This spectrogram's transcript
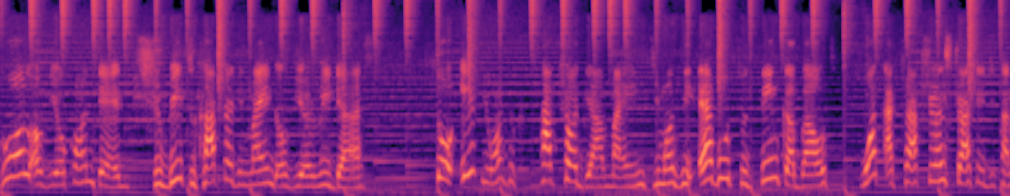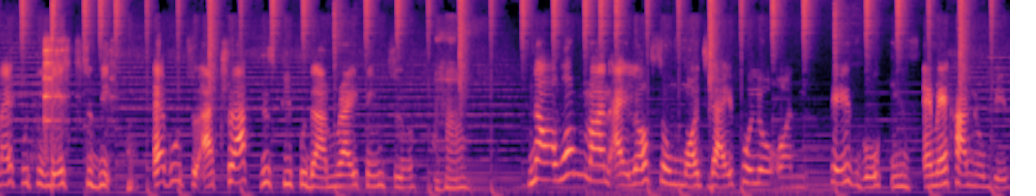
goal of your content should be to capture the mind of your readers. So if you want to capture their minds, you must be able to think about what attraction strategy can I put in place to be able to attract these people that I'm writing to. Mm-hmm. Now, one man I love so much that I follow on Facebook is Emeka Nobis.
